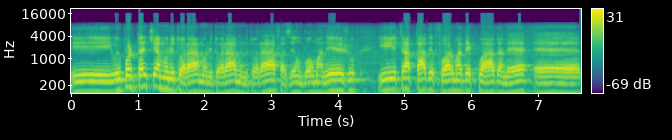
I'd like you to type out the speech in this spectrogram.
e o importante é monitorar, monitorar, monitorar, fazer um bom manejo e tratar de forma adequada, né? É,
